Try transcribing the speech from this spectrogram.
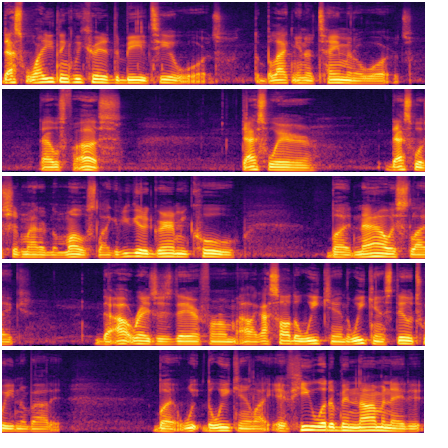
that's why you think we created the BET Awards, the Black Entertainment Awards. That was for us. That's where that's what should matter the most. Like if you get a Grammy, cool. But now it's like the outrage is there from like I saw the Weeknd. The Weeknd still tweeting about it. But we, the Weeknd, like if he would have been nominated,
